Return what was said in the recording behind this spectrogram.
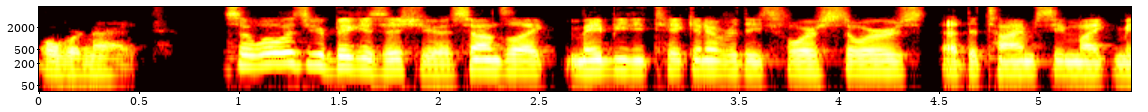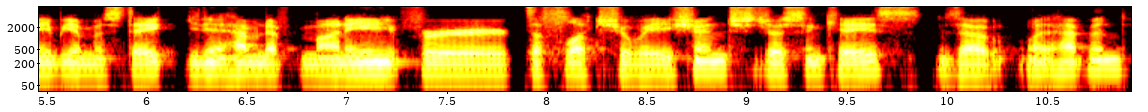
overnight so what was your biggest issue? It sounds like maybe taking over these four stores at the time seemed like maybe a mistake. You didn't have enough money for the fluctuations just in case. Is that what happened?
